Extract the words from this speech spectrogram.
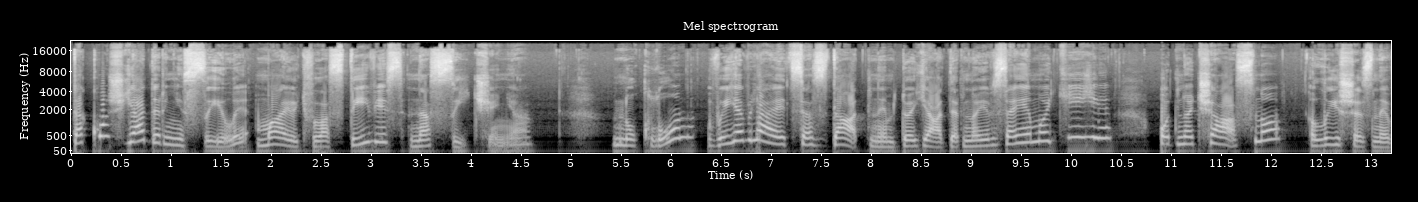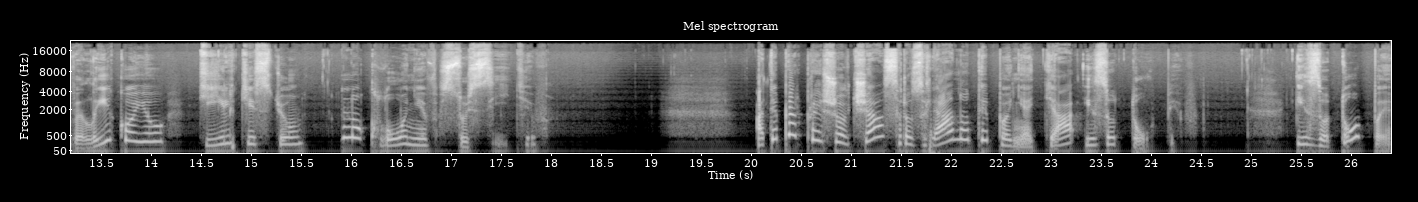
Також ядерні сили мають властивість насичення. Нуклон виявляється здатним до ядерної взаємодії одночасно лише з невеликою кількістю нуклонів сусідів. А тепер прийшов час розглянути поняття ізотопів. Ізотопи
